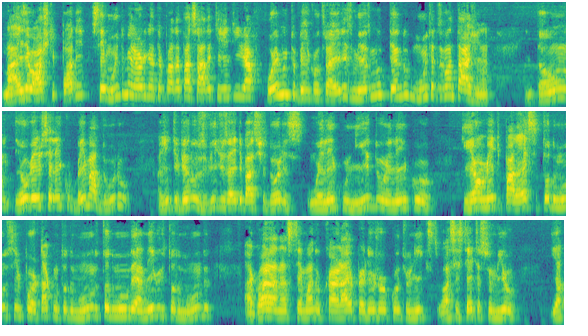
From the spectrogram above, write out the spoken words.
Mas eu acho que pode ser muito melhor do que na temporada passada, que a gente já foi muito bem contra eles, mesmo tendo muita desvantagem, né? Então, eu vejo esse elenco bem maduro. A gente vê nos vídeos aí de bastidores um elenco unido, um elenco que realmente parece todo mundo se importar com todo mundo, todo mundo é amigo de todo mundo. Agora, nessa semana, o Carlisle perdeu o jogo contra o Knicks, o assistente assumiu e, a,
